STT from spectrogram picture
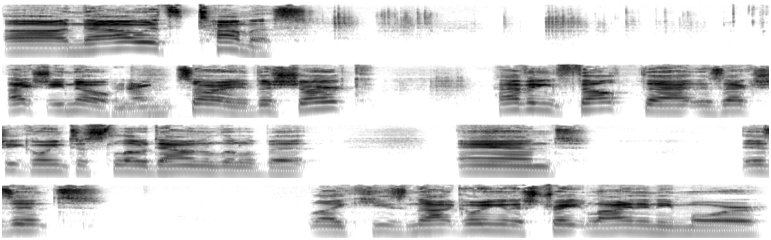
Uh, now it's Thomas. Actually, no. I- Sorry. The shark, having felt that, is actually going to slow down a little bit. And isn't like he's not going in a straight line anymore.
